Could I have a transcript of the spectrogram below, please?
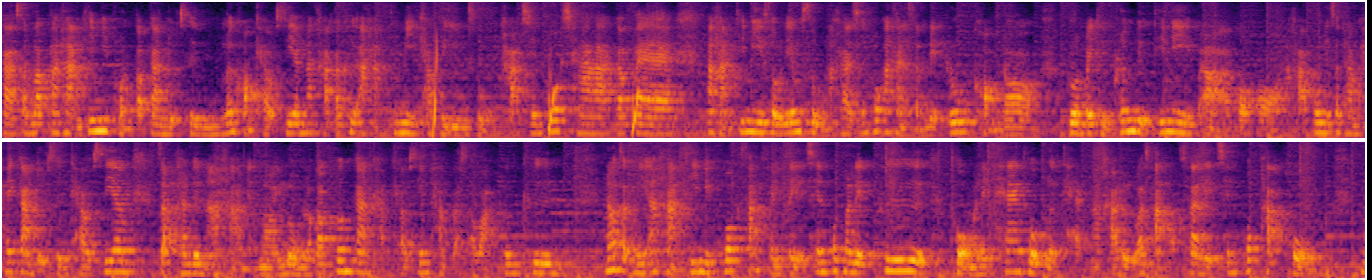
ค่ะสำหรับอาหารที่มีผลต่อการดูดซึมเรื่องของแคลเซียมนะคะ ก็คืออาหารที่มีคาเฟอีนสูงค่ะ เช่นพวกชา กาแฟ อาหารที่มีโซเดียมสูงนะคะ เช่นพวกอาหารสำเร็จรูปของดอง รวมไปถึงเครื่องดื่มที่มีแอลกอฮอล์นะคะ พวกนี้จะทำให้การดูดซึมแคลเซียม จากทางเดินอาหารเนี่ยน้อยลง แล้วก็เพิ่มการขับแคลเซียมทางปัสสาวะเพิ่มขึ้น นอกจากนี้อาหารที่มีพวกสารไฟเตเช่น พวกเมล็ดพืชถั่วเมล็ดแห้งถั่วเปลือกแข็งนะคะ หรือว่าสารออกซาเลตเช่นพวกผักโขมใบ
